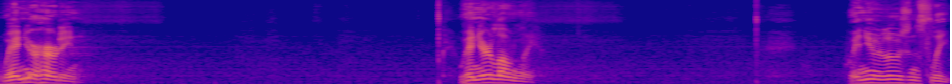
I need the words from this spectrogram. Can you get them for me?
When you're hurting, when you're lonely, when you're losing sleep,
